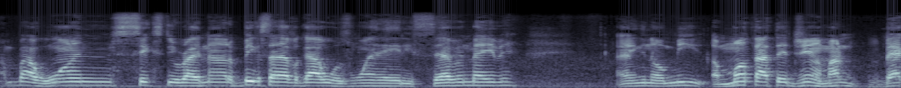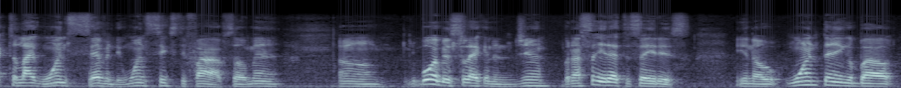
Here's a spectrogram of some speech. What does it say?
I'm about 160 right now. The biggest I ever got was 187 maybe. And you know, me a month out that gym, I'm back to like 170, 165. So man, um, your boy been slacking in the gym. But I say that to say this. You know, one thing about,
